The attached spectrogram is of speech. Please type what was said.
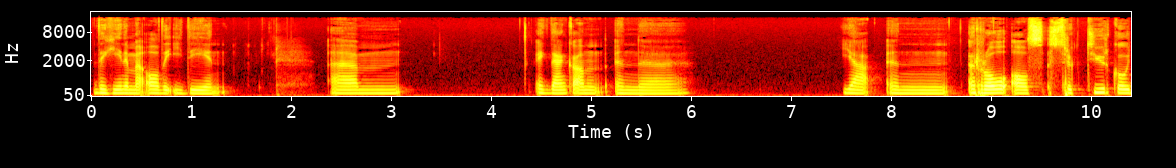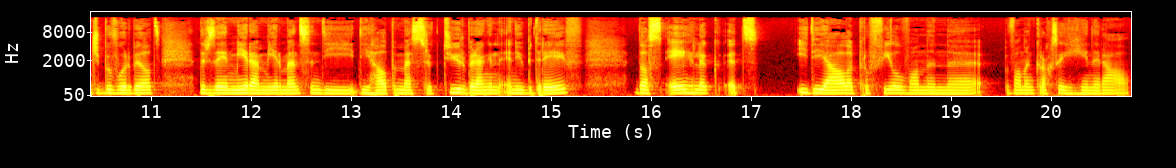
degene met al de ideeën. Um, ik denk aan een, uh, ja, een rol als structuurcoach bijvoorbeeld. Er zijn meer en meer mensen die, die helpen met structuur brengen in uw bedrijf. Dat is eigenlijk het ideale profiel van een, uh, van een krachtige generaal.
